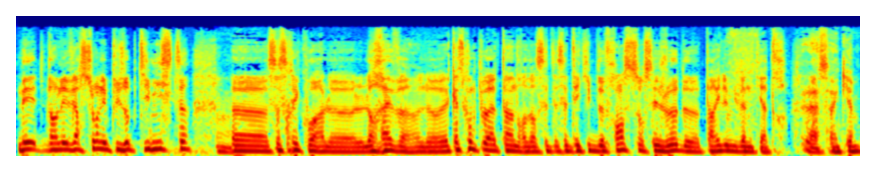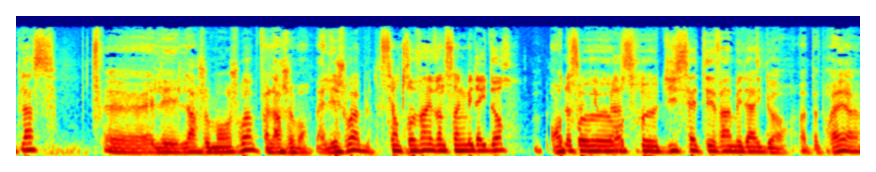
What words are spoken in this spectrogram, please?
mais dans les versions les plus optimistes, euh, ce serait quoi le, le rêve le- Qu'est-ce qu'on peut atteindre dans cette, cette équipe de France sur ces Jeux de Paris 2024 La cinquième place, euh, elle est largement jouable. Enfin, largement. Elle est jouable. C'est entre 20 et 25 médailles d'or? Entre, entre 17 et 20 médailles d'or, à peu près. hein.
